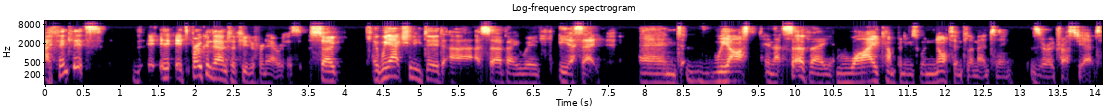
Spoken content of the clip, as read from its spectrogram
I think it's it's broken down to a few different areas. So we actually did a survey with ESA. And we asked in that survey why companies were not implementing zero trust yet.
